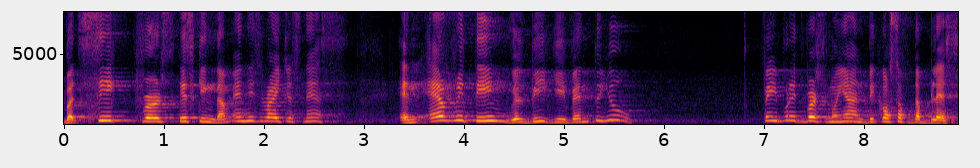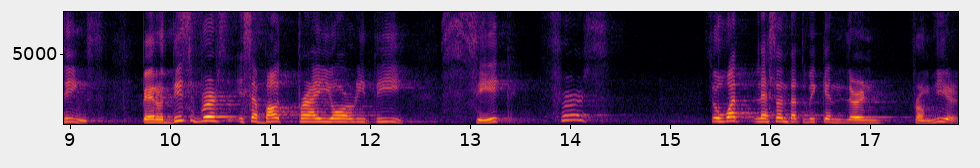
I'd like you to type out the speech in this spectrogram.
But seek first His kingdom and His righteousness. And everything will be given to you. Favorite verse mo yan because of the blessings. Pero this verse is about priority. Seek first. So what lesson that we can learn from here?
